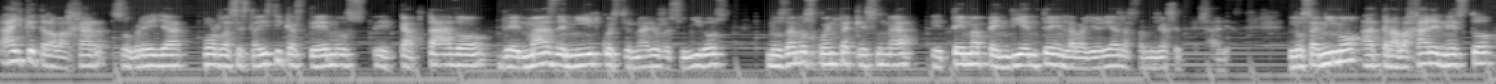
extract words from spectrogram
hay que trabajar sobre ella por las estadísticas que hemos eh, captado de más de mil cuestionarios recibidos nos damos cuenta que es un eh, tema pendiente en la mayoría de las familias empresarias. Los animo a trabajar en esto,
